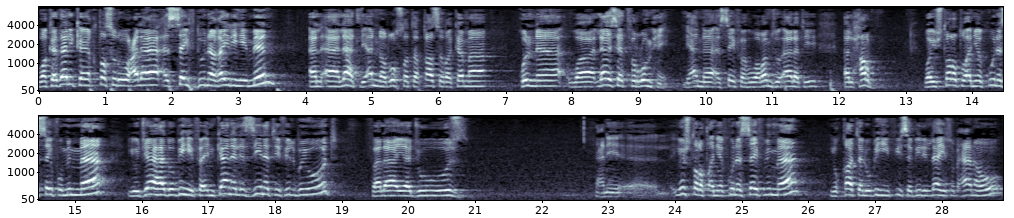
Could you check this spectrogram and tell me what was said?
وكذلك يقتصر على السيف دون غيره من الآلات لأن الرخصة قاصرة كما قلنا وليست في الرمح لأن السيف هو رمز آلة الحرب. ويشترط أن يكون السيف مما يجاهد به فإن كان للزينة في البيوت فلا يجوز. يعني يشترط أن يكون السيف مما يقاتل به في سبيل الله سبحانه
